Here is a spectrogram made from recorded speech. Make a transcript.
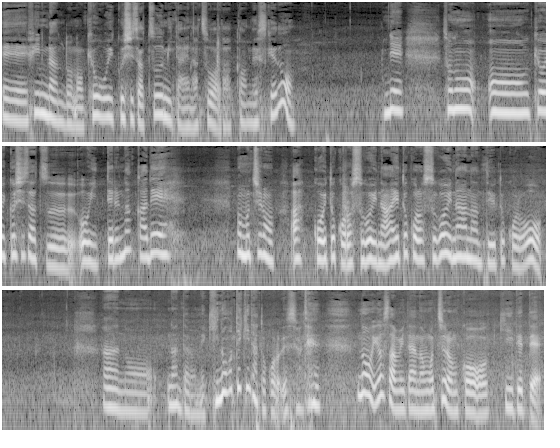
えー、フィンランドの教育視察みたいなツアーだったんですけどでその教育視察を行ってる中で、まあ、もちろんあこういうところすごいなああいうところすごいななんていうところをあのなんだろうね機能的なところですよね。の良さみたいなもちろんこう聞いてて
